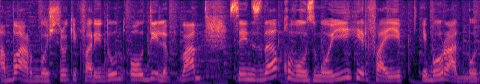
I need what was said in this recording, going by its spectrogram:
набард бо иштироки фаридун одилов ва сенздаҳ қувозмоии ҳирфаӣ иборат буд.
